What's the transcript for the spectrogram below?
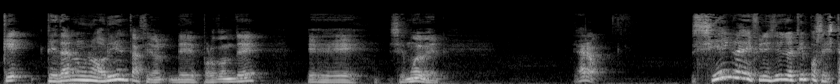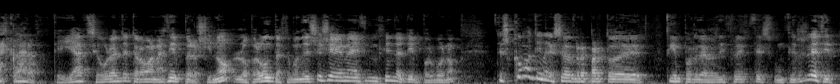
que te dan una orientación de por dónde eh, se mueven. Claro, si hay una definición de tiempos está claro, que ya seguramente te lo van a decir, pero si no, lo preguntas, te pones, si hay una definición de tiempos, bueno, entonces, ¿cómo tiene que ser el reparto de tiempos de las diferentes funciones? Es decir,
